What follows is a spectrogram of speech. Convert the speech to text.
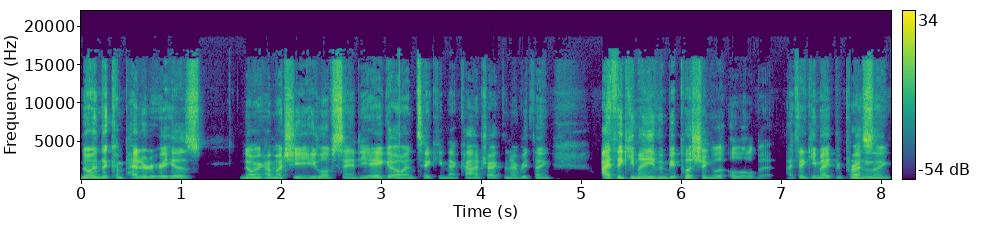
knowing the competitor he is, knowing how much he, he loves San Diego and taking that contract and everything, I think he might even be pushing a, little bit. I think he might be pressing.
